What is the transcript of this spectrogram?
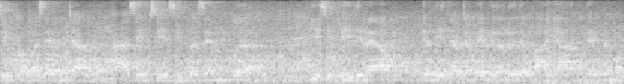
สิบกว่าเปอร์เซ็นต์จาก50 40เปอร์เซ็นต์เมื่อ20ปีที่แล้ว เดี๋ยวนี้แทบจะไม่เหลือเหลือแต่ป่ายางเต็มไปหมด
